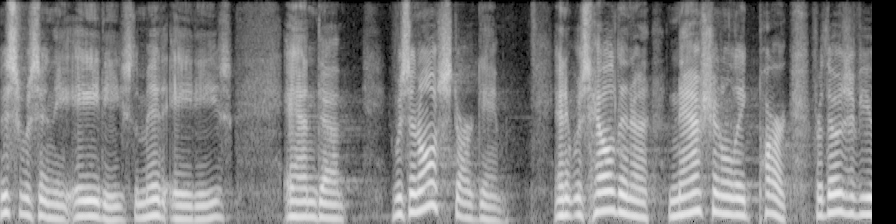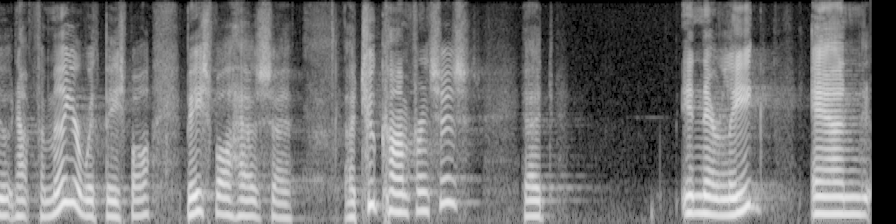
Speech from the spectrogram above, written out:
This was in the 80s, the mid 80s, and uh, it was an all star game. And it was held in a National League park. For those of you not familiar with baseball, baseball has uh, uh, two conferences uh, in their league and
